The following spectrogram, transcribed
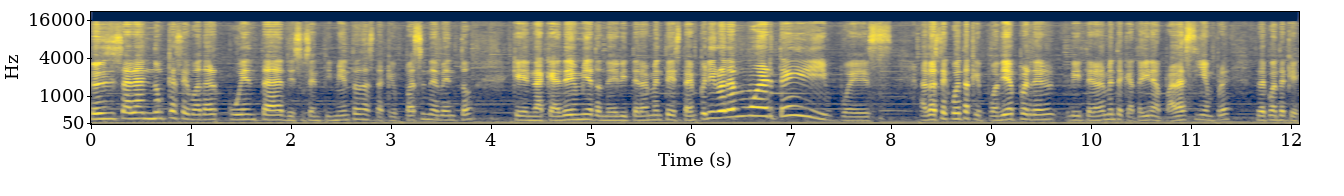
Entonces Alan nunca se va a dar cuenta de sus sentimientos hasta que pase un evento que en la academia donde literalmente está en peligro de muerte y pues al darse cuenta que podía perder literalmente a Catarina para siempre, se da cuenta que,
